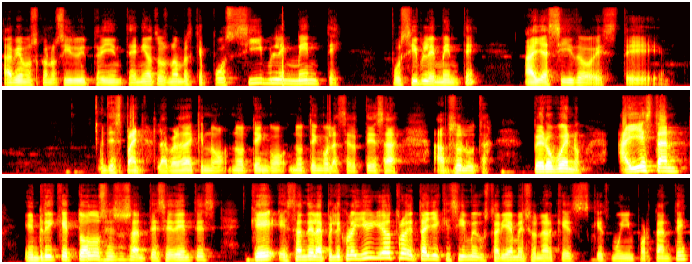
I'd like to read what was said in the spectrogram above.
habíamos conocido y tenía otros nombres que posiblemente, posiblemente haya sido este de España. La verdad que no, no, tengo, no tengo la certeza absoluta. Pero bueno, ahí están, Enrique, todos esos antecedentes que están de la película. Y, otro detalle que sí me gustaría mencionar que es, que es muy importante.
